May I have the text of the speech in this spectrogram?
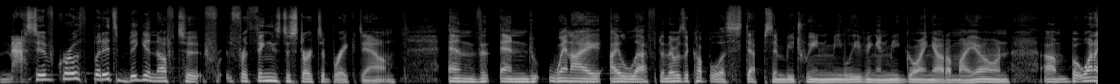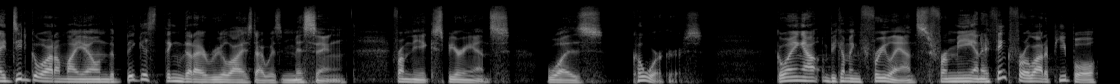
massive growth, but it's big enough to for, for things to start to break down. And and when I I left, and there was a couple of steps in between me leaving and me going out on my own. Um, but when I did go out on my own, the biggest thing that I realized I was missing from the experience was coworkers going out and becoming freelance for me and i think for a lot of people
